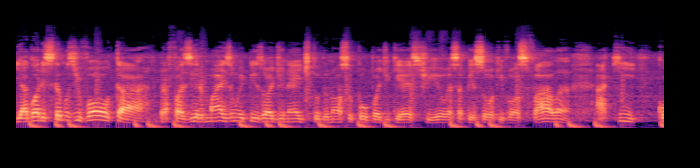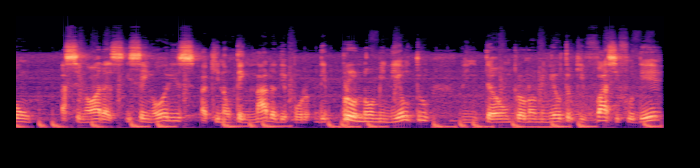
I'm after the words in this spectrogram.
E agora estamos de volta para fazer mais um episódio inédito do nosso Pou Podcast. Eu, essa pessoa que vos fala, aqui com as senhoras e senhores. Aqui não tem nada de, por, de pronome neutro, então pronome neutro que vá se fuder.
